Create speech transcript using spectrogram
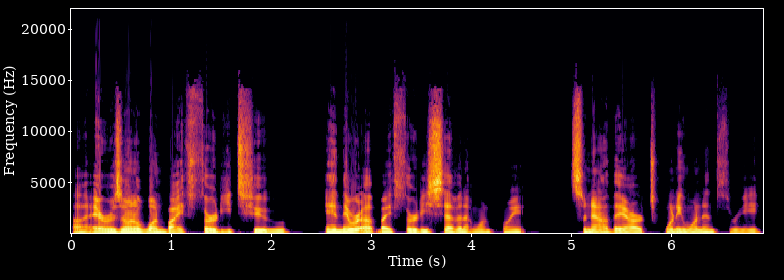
Uh, Arizona won by 32, and they were up by 37 at one point. So now they are 21 and 3.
